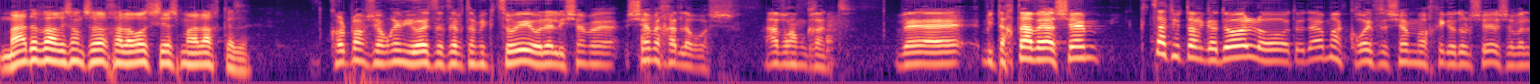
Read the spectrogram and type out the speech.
מה הדבר הראשון שעולה לך לראש כשיש מהלך כזה? כל פעם שאומרים יועץ לצוות המקצועי, עולה לי שם, שם אחד לראש, אברהם גרנט. ומתחתיו היה שם קצת יותר גדול, או אתה יודע מה, קרויף זה השם הכי גדול שיש, אבל...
